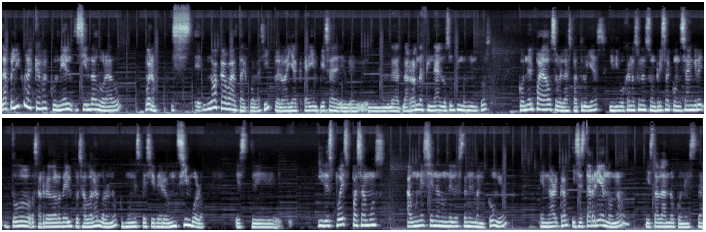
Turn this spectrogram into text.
La película acaba con él siendo adorado. Bueno, eh, no acaba tal cual así, pero ahí, ahí empieza la, ronda final, los últimos minutos, con él parado sobre las patrullas y dibujándose una sonrisa con sangre y todos alrededor de él, pues adorándolo, ¿no? Como una especie de héroe, un símbolo. Este. Y después pasamos a una escena donde él está en el manicomio, en Arkham, y se está riendo, ¿no? Y está hablando con esta,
